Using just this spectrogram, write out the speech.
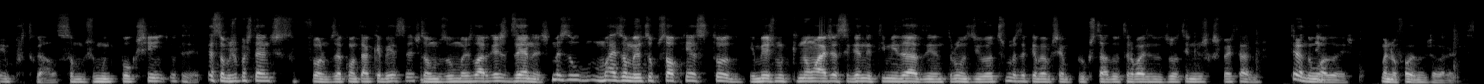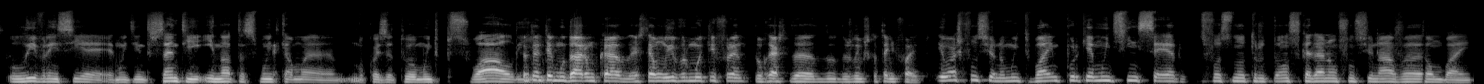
em Portugal somos muito poucos, sim, quer dizer, somos bastantes, se formos a contar cabeças, somos umas largas dezenas, mas o, mais ou menos o pessoal conhece todo, e mesmo que não haja essa grande intimidade entre uns e outros, mas acabamos sempre por gostar do trabalho dos outros e nos respeitarmos. Tirando um ou dois, mas não falamos agora disso. O livro em si é, é muito interessante e, e nota-se muito que é uma, uma coisa tua muito pessoal. E... Eu tentei mudar um bocado. Este é um livro muito diferente do resto da, do, dos livros que eu tenho feito. Eu acho que funciona muito bem porque é muito sincero. Se fosse noutro tom, se calhar não funcionava tão bem.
